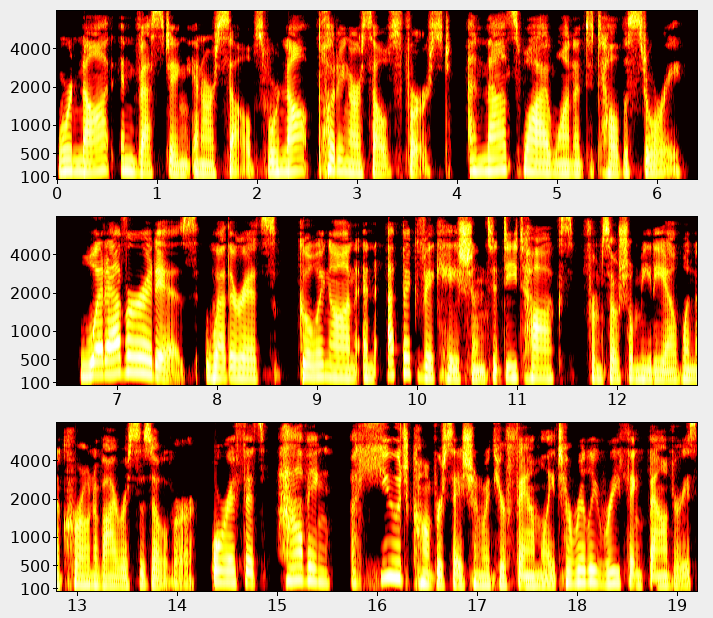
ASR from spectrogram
We're not investing in ourselves. We're not putting ourselves first. And that's why I wanted to tell the story whatever it is, whether it's going on an epic vacation to detox from social media when the coronavirus is over, or if it's having a huge conversation with your family to really rethink boundaries,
